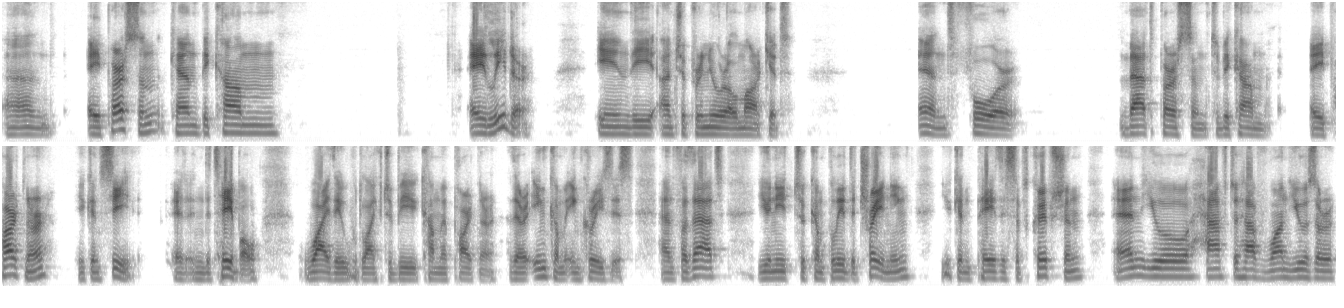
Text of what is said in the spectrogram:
And a person can become a leader in the entrepreneurial market. And for that person to become a partner, you can see it in the table why they would like to become a partner. Their income increases. And for that, you need to complete the training. You can pay the subscription, and you have to have one user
